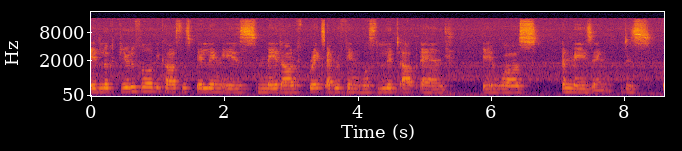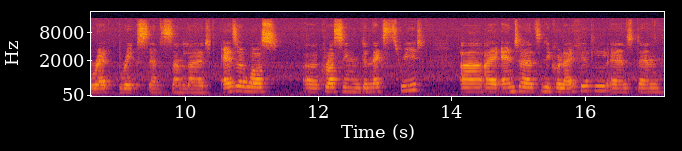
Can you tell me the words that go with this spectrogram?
it looked beautiful because this building is made out of bricks. Everything was lit up and it was amazing. This red bricks and sunlight. As I was uh, crossing the next street, uh, I entered Nikolaiviertel and then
